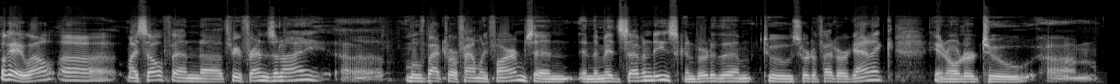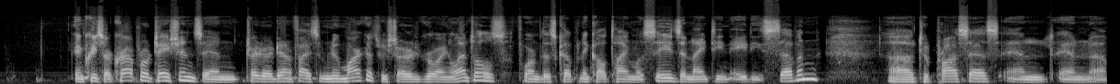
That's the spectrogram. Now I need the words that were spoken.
Okay, well, uh, myself and uh, three friends and I uh, moved back to our family farms in, in the mid 70s, converted them to certified organic in order to um, increase our crop rotations and try to identify some new markets. We started growing lentils, formed this company called Timeless Seeds in 1987. Uh, to process and and uh,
